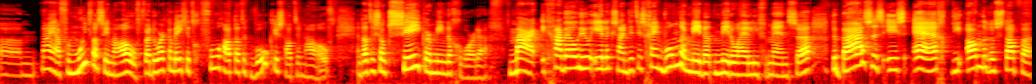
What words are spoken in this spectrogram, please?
um, nou ja, vermoeid was in mijn hoofd. Waardoor ik een beetje het gevoel had dat ik wolkjes had in mijn hoofd. En dat is ook zeker minder geworden. Maar ik ga wel heel eerlijk zijn: dit is geen wondermiddel, hè, lieve mensen. De basis is echt die andere stappen:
